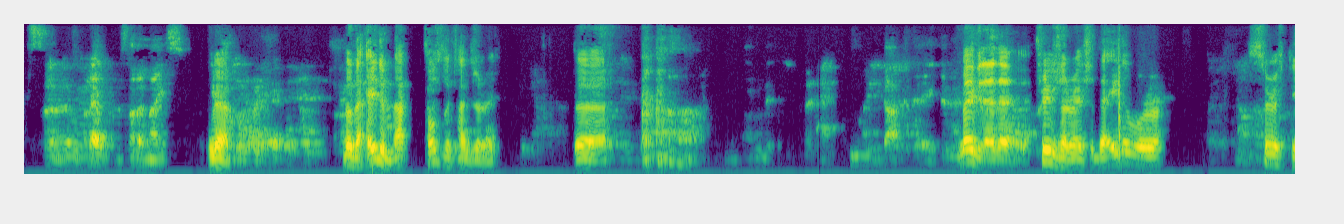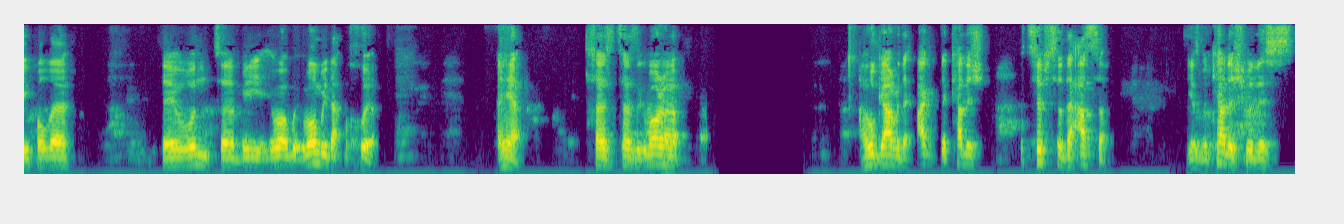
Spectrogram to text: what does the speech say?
it's, uh, whatever. It's not a nice. Yeah. No, the Adam, that also the tangerine. The maybe the, the previous generation, the Adam were serious people. The they wouldn't uh, be. It won't, it won't be that mechuyah. Uh, yeah, says says the Gemara. Who gathered the the kaddish the tzifsa the asa. He has kaddish with this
